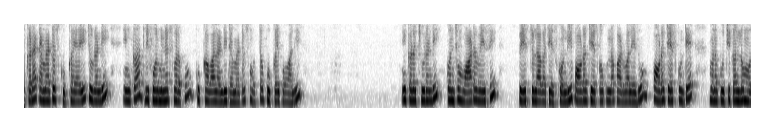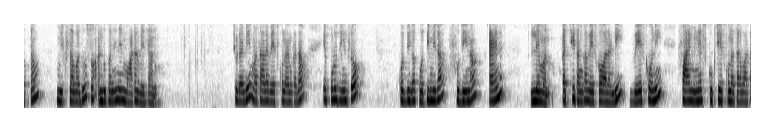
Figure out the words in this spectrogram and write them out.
ఇక్కడ టమాటోస్ కుక్ అయ్యాయి. చూడండి ఇంకా త్రీ ఫోర్ మినిట్స్ వరకు కుక్ అవ్వాలండి. టమాటోస్ మొత్తం కుక్ అయిపోవాలి. ఇక్కడ చూడండి కొంచెం వాటర్ వేసి పేస్ట్ లాగా చేసుకోండి. పౌడర్ చేసుకోకుండా పర్వాలేదు. పౌడర్ చేసుకుంటే మనకు చికెన్లో మొత్తం మిక్స్ అవ్వదు. సో అందుకని నేను వాటర్ వేశాను. చూడండి మసాలా వేసుకున్నాను కదా. ఇప్పుడు దీంట్లో కొద్దిగా కొత్తిమీర పుదీనా అండ్ లెమన్ ఖచ్చితంగా వేసుకోవాలండి. వేసుకొని ఫైవ్ మినిట్స్ కుక్ చేసుకున్న తర్వాత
